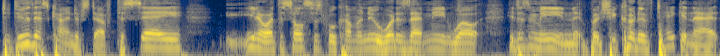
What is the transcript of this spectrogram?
to do this kind of stuff, to say, you know, at the solstice will come anew. What does that mean? Well, it doesn't mean, but she could have taken that,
